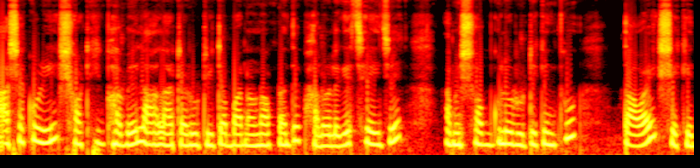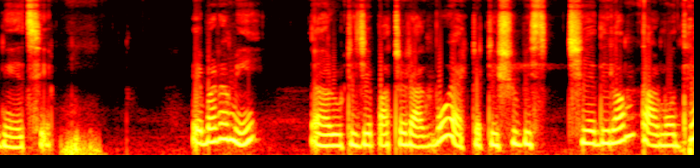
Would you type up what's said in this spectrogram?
আশা করি সঠিকভাবে লাল আটা রুটিটা বানানো আপনাদের ভালো লেগেছে। এই যে, আমি সবগুলো রুটি কিন্তু তাওয়ায় সেঁকে নিয়েছি। এবার আমি রুটি যে পাত্রে রাখব, একটা টিস্যু বিছিয়ে দিলাম। তার মধ্যে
